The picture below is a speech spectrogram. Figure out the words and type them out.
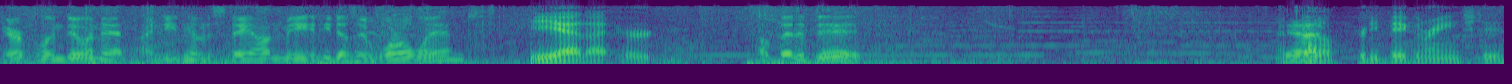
Careful in doing that. I need him to stay on me. And he does a whirlwind? Yeah, that hurt. I'll bet it did. It's Yeah. got a pretty big range too.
